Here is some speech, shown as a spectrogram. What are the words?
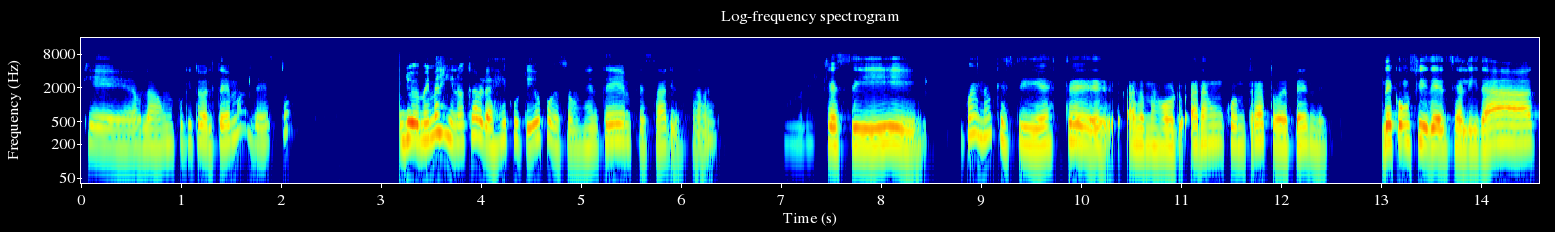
que hablaba un poquito del tema, de esto. Yo me imagino que habrá ejecutivos porque son gente empresarios, ¿sabes? Hombre, Que sí, bueno, que sí, este, a lo mejor harán un contrato, depende, de confidencialidad,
